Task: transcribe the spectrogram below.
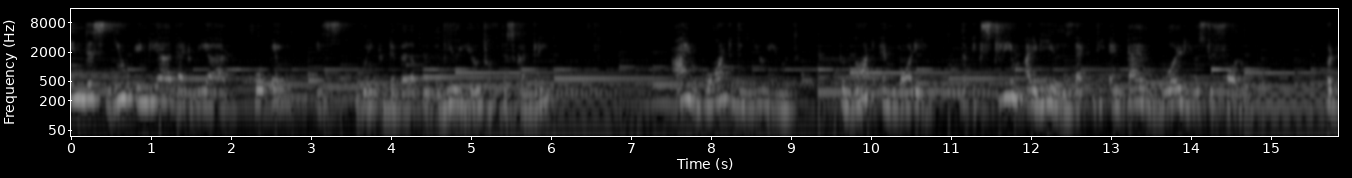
in this new India that we are hoping is going to develop with the new youth of this country, I want the new youth to not embody the extreme ideals that the entire world used to follow, but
